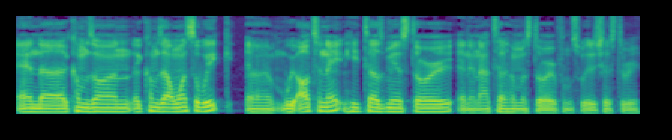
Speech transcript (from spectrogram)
And uh, it comes on. It comes out once a week. Um, we alternate. He tells me a story, and then I tell him a story from Swedish history,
